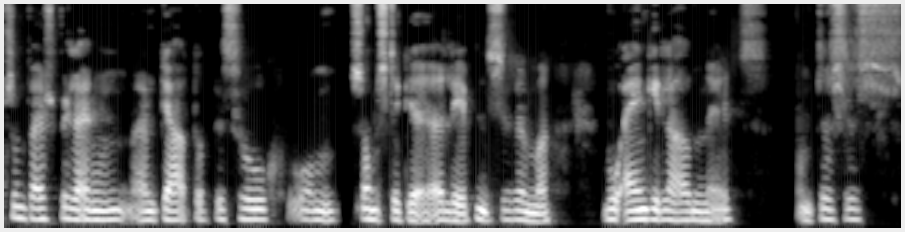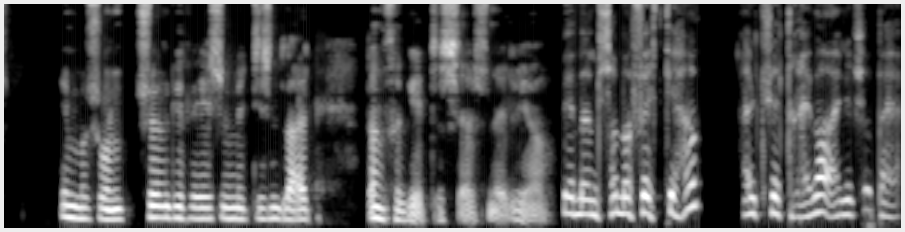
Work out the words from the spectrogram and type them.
Zum Beispiel ein, ein Theaterbesuch und sonstige Erlebnisse, wenn man wo eingeladen ist. Und das ist immer schon schön gewesen mit diesen Leuten. Dann vergeht es sehr schnell, ja. Wenn wir im Sommerfest gehabt, als wir drei war alles vorbei.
